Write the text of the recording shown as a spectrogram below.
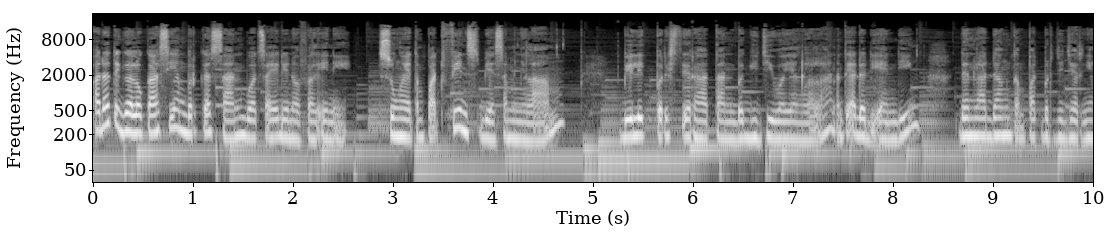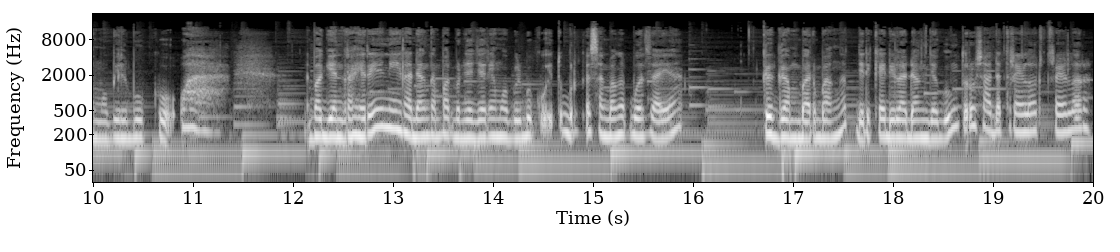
Ada tiga lokasi yang berkesan buat saya di novel ini. Sungai tempat Vince biasa menyelam, bilik peristirahatan bagi jiwa yang lelah nanti ada di ending dan ladang tempat berjejarnya mobil buku. Wah, bagian terakhir ini nih ladang tempat berjejarnya mobil buku itu berkesan banget buat saya. Kegambar banget, jadi kayak di ladang jagung terus ada trailer-trailer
